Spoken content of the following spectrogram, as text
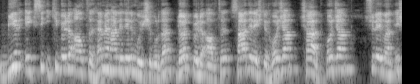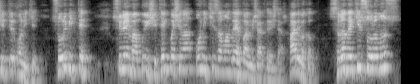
1 eksi 2 bölü 6 hemen halledelim bu işi burada. 4 bölü 6 sadeleştir hocam çarp hocam Süleyman eşittir 12. Soru bitti. Süleyman bu işi tek başına 12 zamanda yaparmış arkadaşlar. Hadi bakalım. Sıradaki sorumuz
